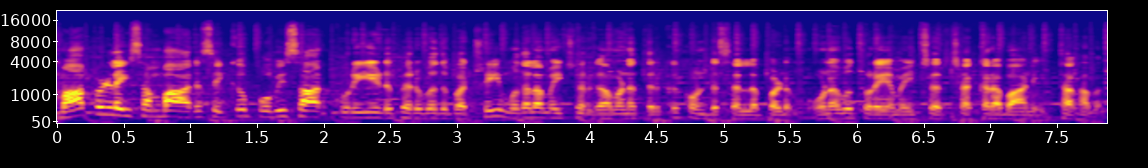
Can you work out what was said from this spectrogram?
மாப்பிள்ளை சம்பா அரிசிக்கு புவிசார் குறியீடு பெறுவது பற்றி முதலமைச்சர் கவனத்திற்கு கொண்டு செல்லப்படும். உணவுத்துறை அமைச்சர் சக்கரபாணி தகவல்.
